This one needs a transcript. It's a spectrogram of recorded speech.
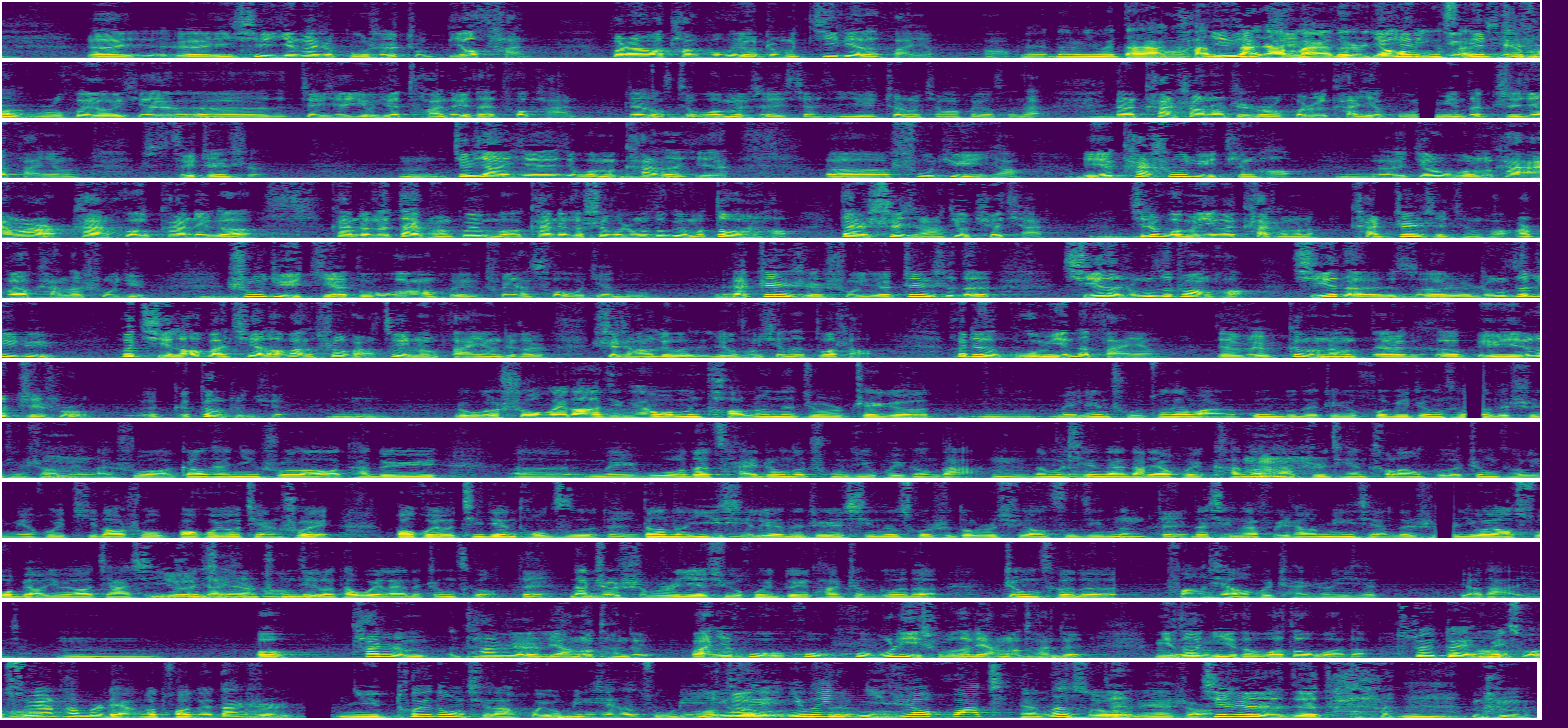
呃呃，应该是股市比较惨。不然的话，他们不会有这么激烈的反应啊。对，那是因为大家看，大家买的是要命三千嘛。有些指数股会有一些呃，这些有些团队在托盘，这种就我们是想以这种情况会有存在。但是看上证指数或者看一些股民的直接反应最真实。嗯，就像一些我们看到一些。呃，数据一样，也看数据挺好。呃，就是我们看 M 二，看或看这个，看这个贷款规模，看这个社会融资规模都很好。但是实际上就缺钱。其实我们应该看什么呢？看真实情况，而不要看它数据。数据解读往往会出现错误解读。看真实数据，真实的企业的融资状况，企业的呃融资利率和企业老板、企业老板的说法，最能反映这个市场流流通性的多少，和这个股民的反应，呃更能呃和比这个指数呃更更准确。嗯。如果说回到今天我们讨论的就是这个，嗯，美联储昨天晚上公布的这个货币政策的事情上面来说啊，刚才您说到了，它对于呃美国的财政的冲击会更大。嗯。那么现在大家会看到，它之前特朗普的政策里面会提到说，包括有减税，包括有基建投资，等等一系列的这个新的措施都是需要资金的。对。那现在非常明显的是，又要缩表又要加息，很显然冲击了他未来的政策。对。那这是不是也许会对他整个的政策的方向会产生一些比较大的影响？嗯，不。他是他是两个团队，完全互互互不隶属的两个团队，你做你的，我做我的。对对，没错。虽然他们是两个团队，但是你推动起来会有明显的阻力，因为因为你是要花钱的，所有的这些事儿。其实他嗯。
